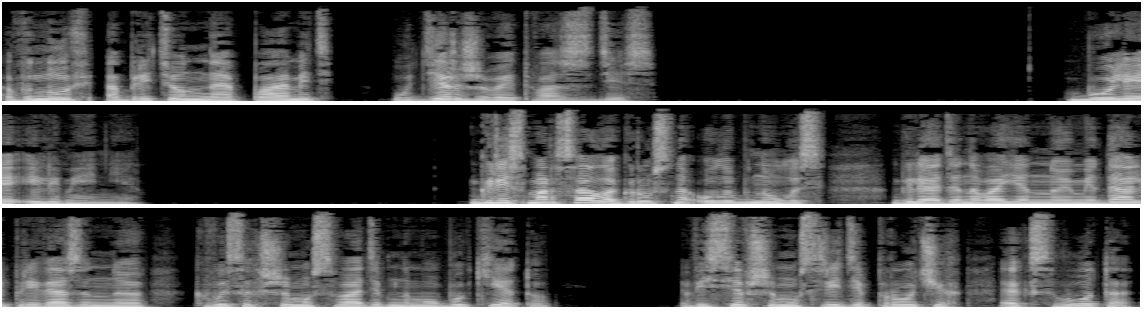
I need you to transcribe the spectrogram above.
вновь обретенная память удерживает вас здесь. Более или менее. Грис Марсала грустно улыбнулась, глядя на военную медаль, привязанную к высохшему свадебному букету, висевшему среди прочих эксвота,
